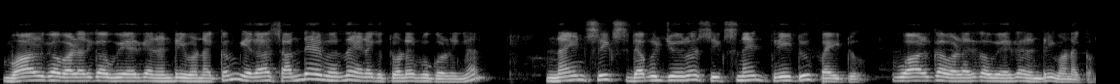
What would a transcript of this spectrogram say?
வாழ்க வளர்க உயர்க நன்றி வணக்கம். ஏதாவது சந்தேகம் இருந்தால் எனக்கு தொடர்பு கொள்ளுங்க. Nine six double zero six nine three two five two. வாழ்க வளர்க உயர்க நன்றி வணக்கம்.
